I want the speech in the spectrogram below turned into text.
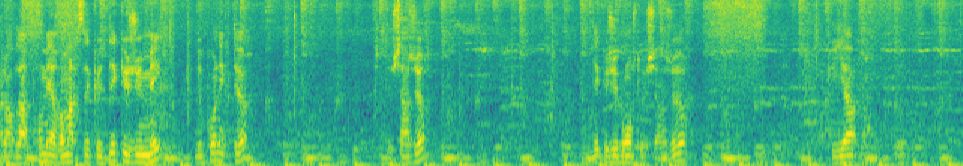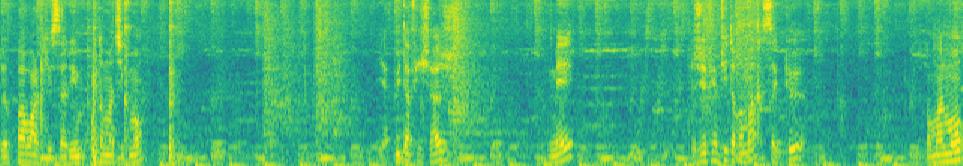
Alors la première remarque c'est que dès que je mets le connecteur chargeur dès que je branche le chargeur il y a le power qui s'allume automatiquement il n'y a plus d'affichage mais j'ai fait une petite remarque c'est que normalement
